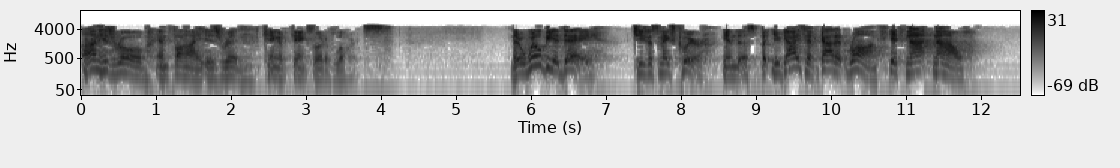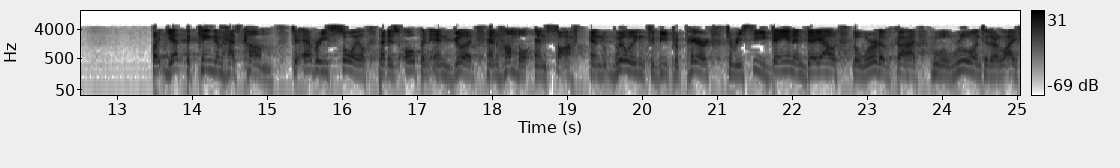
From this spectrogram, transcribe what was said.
On his robe and thigh is written, King of kings, Lord of lords. There will be a day, Jesus makes clear in this, but you guys have got it wrong. It's not now. But yet the kingdom has come to every soil that is open and good and humble and soft and willing to be prepared to receive day in and day out the Word of God who will rule into their life,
